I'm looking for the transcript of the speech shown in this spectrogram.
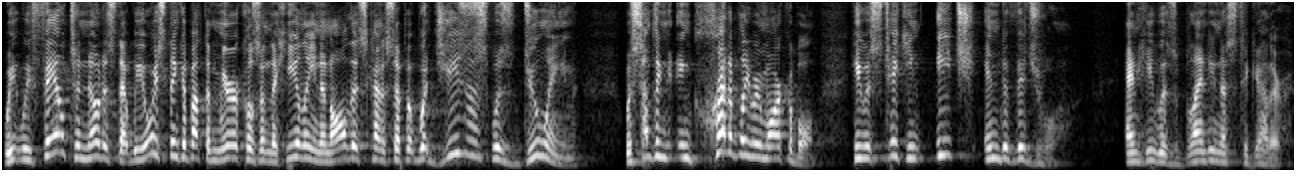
We, we fail to notice that. We always think about the miracles and the healing and all this kind of stuff, but what Jesus was doing was something incredibly remarkable. He was taking each individual and he was blending us together.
